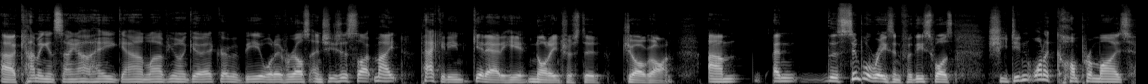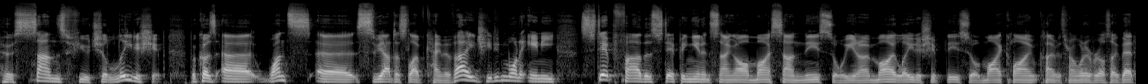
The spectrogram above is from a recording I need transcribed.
uh, coming and saying, "Oh, hey, you going, love? You want to go out, grab a beer, whatever else?" And she's just like, "Mate, pack it in, get out of here. Not interested. Jog on." Um, and the simple reason for this was she didn't want to compromise her son's future leadership because uh, once uh, Sviatoslav came of age, he didn't want any stepfathers stepping in and saying, "Oh, my son this," or you know, my leadership this, or my claim claim to the throne, whatever else like that.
